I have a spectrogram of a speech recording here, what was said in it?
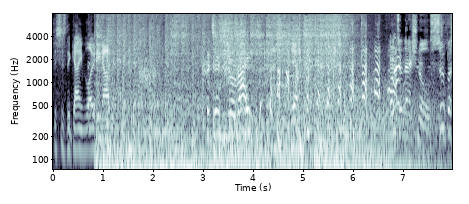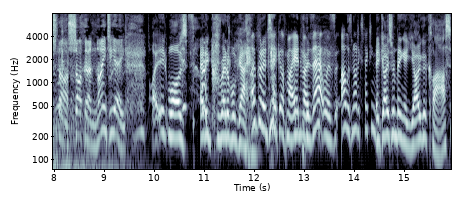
This is the game loading up. It turns into a race. yeah. International Superstar Soccer 98. It was an incredible game. I've got to take off my headphones. That was I was not expecting That. It goes from being a yoga class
